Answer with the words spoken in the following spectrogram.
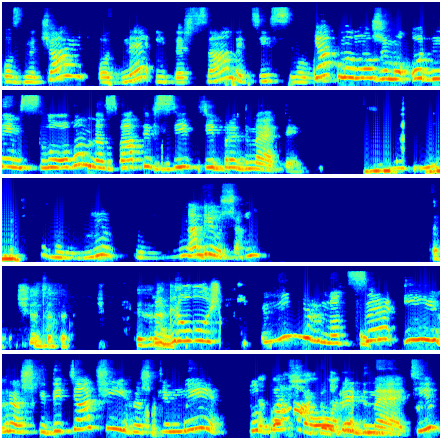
означають одне і те ж саме ці слова. Як ми можемо одним словом назвати всі ці предмети? Андрюша. Що це так? Ти. Вірно, це іграшки, дитячі іграшки. Ми тут багато предметів,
